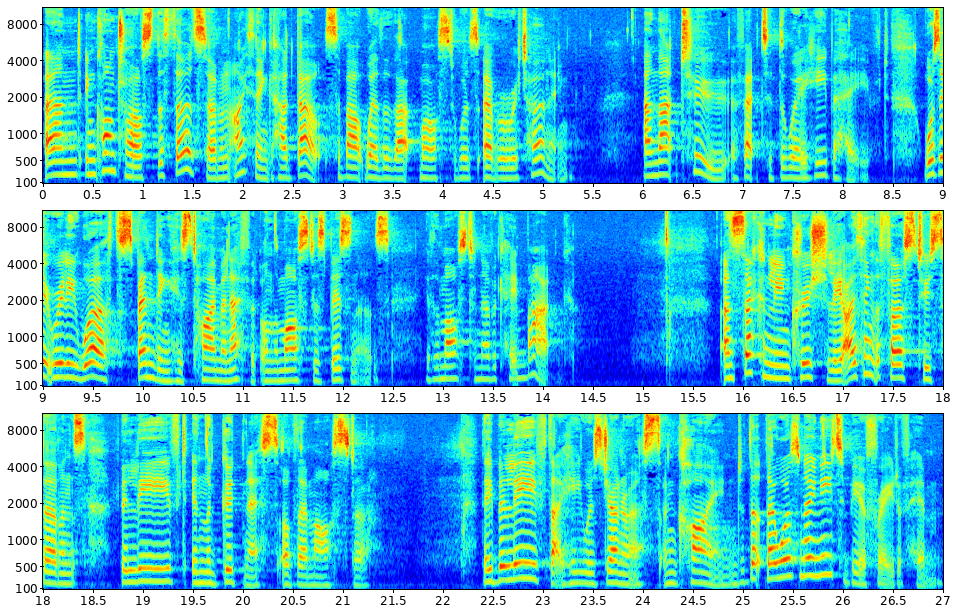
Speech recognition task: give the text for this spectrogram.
And in contrast, the third servant, I think, had doubts about whether that master was ever returning. And that too affected the way he behaved. Was it really worth spending his time and effort on the master's business if the master never came back? And secondly, and crucially, I think the first two servants believed in the goodness of their master. They believed that he was generous and kind, that there was no need to be afraid of him.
